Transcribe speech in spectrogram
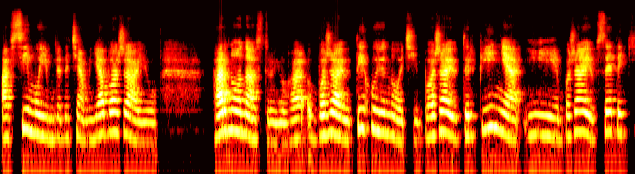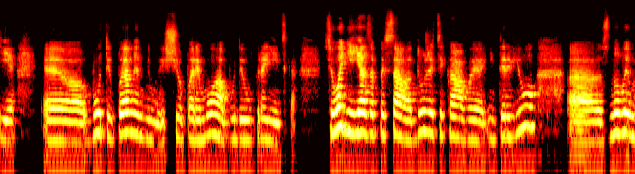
А всім моїм глядачам я бажаю гарного настрою, бажаю тихої ночі, бажаю терпіння і бажаю все-таки е, бути впевненими, що перемога буде українська. Сьогодні я записала дуже цікаве інтерв'ю е, з новим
